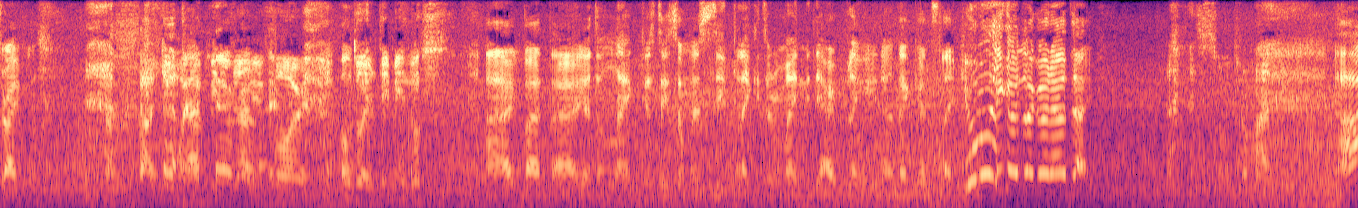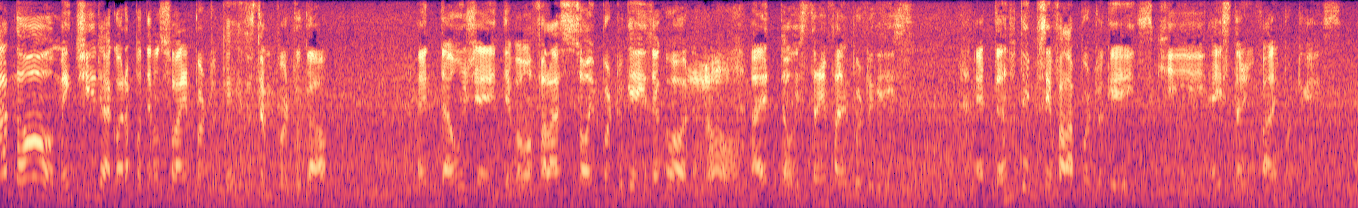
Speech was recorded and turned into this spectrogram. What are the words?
driving. Fuck you, I have been driving for 20 minutes. I but I don't like to stay so much seat like it reminds me the airplane and I gets like oh my god I'm gonna die so traumatic. Ah não, mentira, agora podemos falar em português, estamos em Portugal. Então gente, vamos falar só em português agora. Não. Ah, é tão estranho falar em português. É tanto tempo sem falar português que é estranho falar em português.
